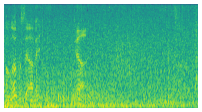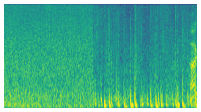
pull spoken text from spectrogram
by the looks of it. Done. Hi.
